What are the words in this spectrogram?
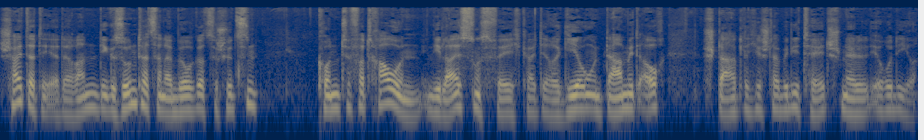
Scheiterte er daran, die Gesundheit seiner Bürger zu schützen, konnte Vertrauen in die Leistungsfähigkeit der Regierung und damit auch staatliche Stabilität schnell erodieren.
